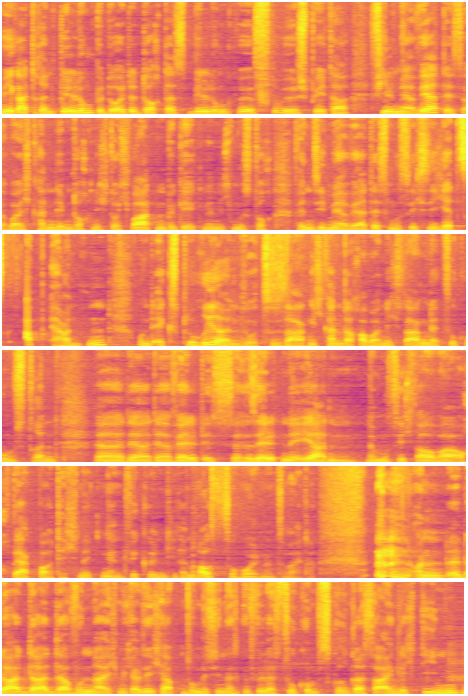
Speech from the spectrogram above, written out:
Megatrend Bildung bedeutet doch, dass Bildung äh, äh, später viel mehr wert ist. Aber ich kann dem doch nicht durch Warten begegnen. Ich muss doch, wenn sie mehr wert ist, muss ich sie jetzt abernten und explorieren sozusagen. Ich kann doch aber nicht sagen, der Zukunftstrend äh, der, der Welt ist seltene Erden. Da muss ich aber auch Bergbautechniken entwickeln, die dann rauszuholen und so weiter. Und da, da, da wundere ich mich. Also ich habe so ein bisschen das Gefühl, dass Zukunftskongresse eigentlich dienen,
